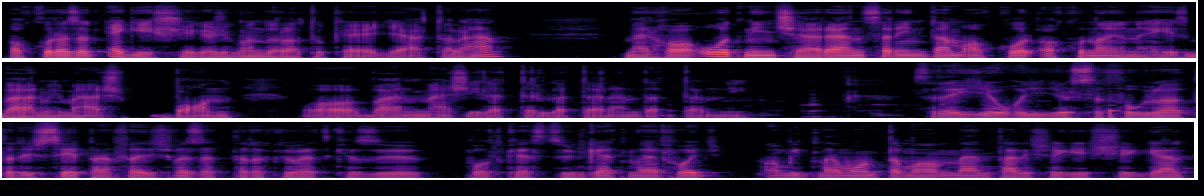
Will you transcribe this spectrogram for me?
akkor azok egészséges gondolatok-e egyáltalán. Mert ha ott nincsen rend szerintem, akkor, akkor nagyon nehéz bármi másban, a bármi más életterületen rendet tenni. Ez elég jó, hogy így összefoglaltad, és szépen fel is vezetted a következő podcastünket, mert hogy, amit már mondtam, a mentális egészséggel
